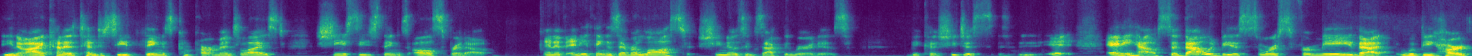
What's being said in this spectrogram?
you know i kind of tend to see things compartmentalized. She sees things all spread out. And if anything is ever lost she knows exactly where it is because she just it, anyhow so that would be a source for me that would be hard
